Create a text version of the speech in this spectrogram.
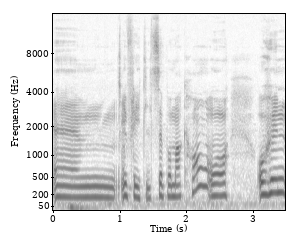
um, innflytelse på Macron, og, og hun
